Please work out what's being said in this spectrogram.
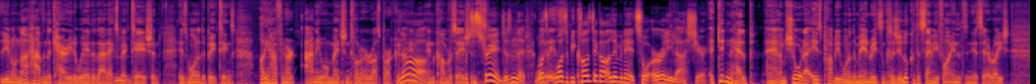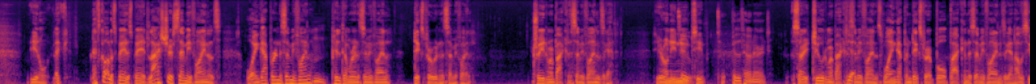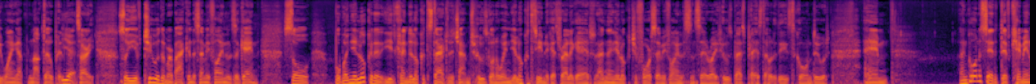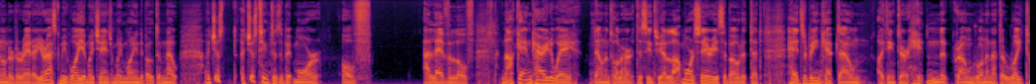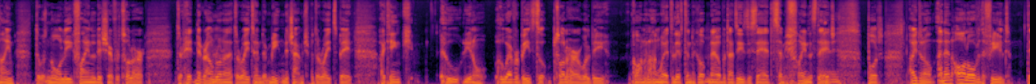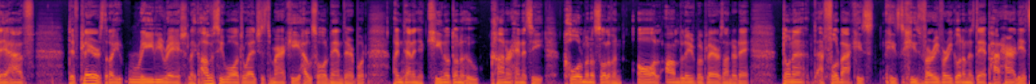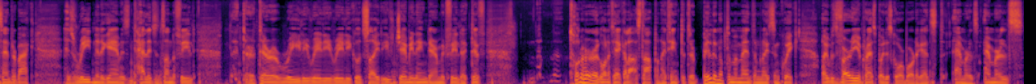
you know, not having to carry the weight of that expectation is one of the big things. I haven't heard anyone mention Tuller Rosbercon No, in, in Which is strange, isn't it? Was Well, it it, was it because they got eliminated so early last year? It didn't help. Uh, I'm sure that is probably one of the main reasons because you look at the semi-finals and you say, right, you know, like let's call it a spade a spade. Last year's semi-finals, Windgap were in the semi-final, Hmm. Piltown were in the semi-final, Dicksboro were in the semi-final. Three of them are back in the semi-finals again. Your only new team. Two. Piltown earned. Sorry, two of them are back in the Yeah. semi-finals. Windgap and Dicksboro are both back in the semi-finals again. Obviously, Windgap knocked out Piltown. Yeah. Sorry, so you have two of them are back in the semi-finals again. So, but when you look at it, you kind of look at the start of the championship. Who's going to win? You look at the team that gets relegated, and then you look at your four semi-finalists and say, right, who's best placed out of these to go and do it? Um, I'm going to say that they've come in under the radar. You're asking me why am I changing my mind about them now? I just, I just think there's a bit more of a level of not getting carried away down in Tullogher. They seem to be a lot more serious about it. That heads are being kept down. I think they're hitting the ground running at the right time. There was no league final this year for Tullogher. They're hitting the ground mm. running at the right time. They're meeting the championship at the right speed. I think who you know whoever beats Tullogher will be going a long way to lifting the cup now, but that's easy to say at the semi final stage. Yeah. But I don't know. And then all over the field, they have they've players that I really rate. Like obviously Walter Walsh is the marquee household name there, but I'm telling you, Keane O'Donoghue, Connor Hennessy, Coleman O'Sullivan, all unbelievable players on their day. Donna at fullback, he's he's he's very very good on his day. Pat Hartley at centre back, his reading of the game, his intelligence on the field, they're they're a really really really good side. Even Jamie Ling there in midfield, like they've Tullogher are going to take a lot of stopping. I think that they're building up the momentum nice and quick. I was very impressed by the scoreboard against Emeralds. Emeralds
